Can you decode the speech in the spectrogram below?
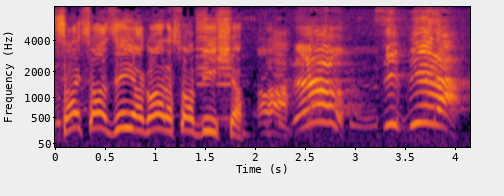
Sai sozinho agora, sua bicha. Olha lá. Não! Se vira!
